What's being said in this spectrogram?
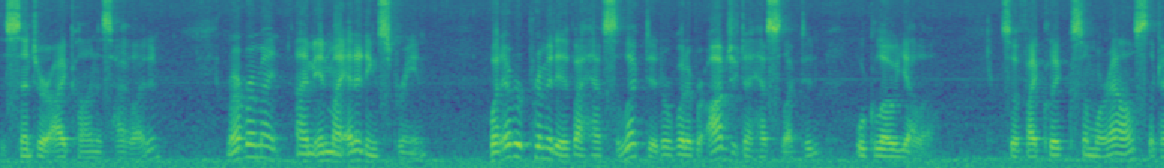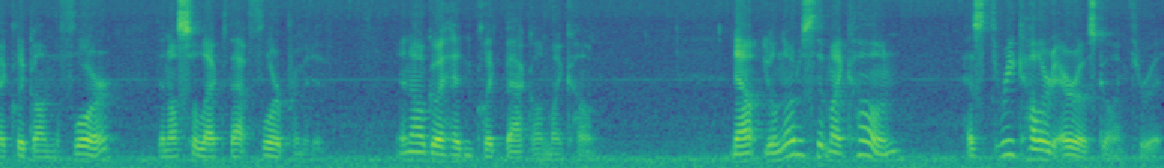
the center icon is highlighted. Whenever I'm in my editing screen, whatever primitive I have selected or whatever object I have selected will glow yellow. So if I click somewhere else, like I click on the floor, then I'll select that floor primitive. And I'll go ahead and click back on my cone. Now you'll notice that my cone has three colored arrows going through it.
